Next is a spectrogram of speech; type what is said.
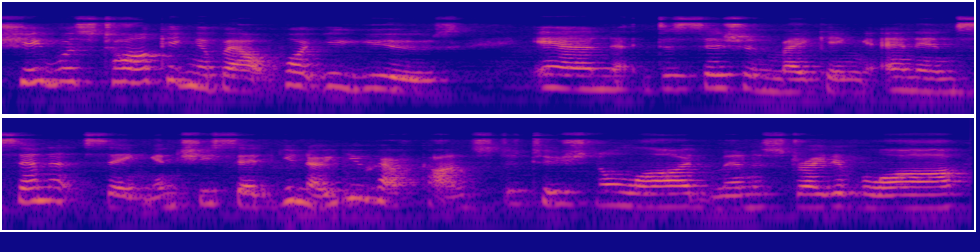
She was talking about what you use in decision making and in sentencing. And she said, you know, you have constitutional law, administrative law.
